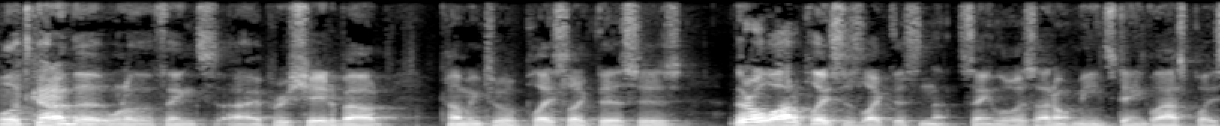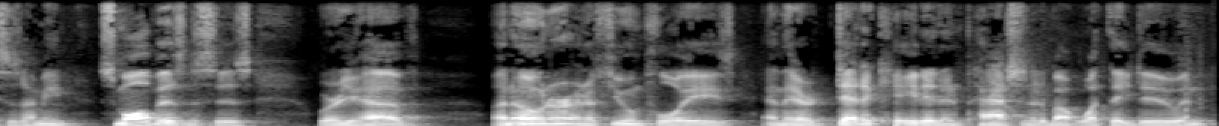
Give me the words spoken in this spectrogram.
Well, it's kind of the one of the things I appreciate about coming to a place like this is there are a lot of places like this in St. Louis. I don't mean stained glass places. I mean small businesses where you have an owner and a few employees and they are dedicated and passionate about what they do and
